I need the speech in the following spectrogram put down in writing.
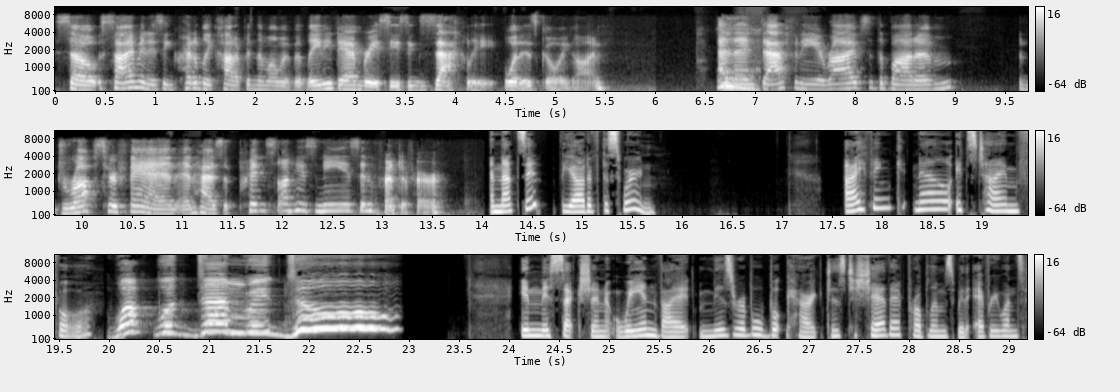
So Simon is incredibly caught up in the moment, but Lady Danbury sees exactly what is going on. And then Daphne arrives at the bottom, drops her fan, and has a prince on his knees in front of her. And that's it, the art of the swoon. I think now it's time for. What would Danbury do? In this section, we invite miserable book characters to share their problems with everyone's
